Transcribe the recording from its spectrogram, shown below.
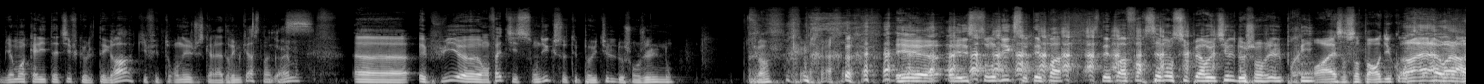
bien moins qualitatif que le Tegra, qui fait tourner jusqu'à la Dreamcast, hein, quand même. Euh, et puis, euh, en fait, ils se sont dit que c'était pas utile de changer le nom. Tu vois et, euh, et ils se sont dit que c'était pas, c'était pas forcément super utile de changer le prix. Ouais, ils s'en sont pas rendus compte. Ouais, voilà.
